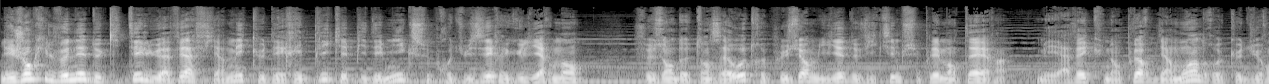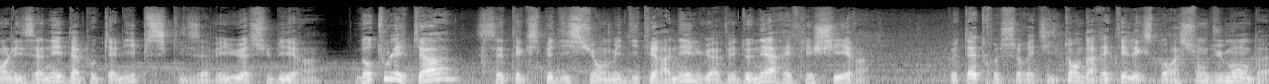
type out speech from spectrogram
Les gens qu'il venait de quitter lui avaient affirmé que des répliques épidémiques se produisaient régulièrement, faisant de temps à autre plusieurs milliers de victimes supplémentaires, mais avec une ampleur bien moindre que durant les années d'apocalypse qu'ils avaient eu à subir. Dans tous les cas, cette expédition en Méditerranée lui avait donné à réfléchir, Peut-être serait-il temps d'arrêter l'exploration du monde,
